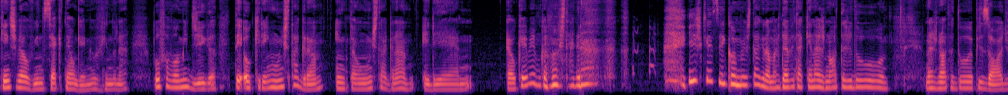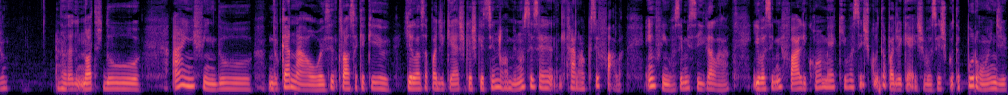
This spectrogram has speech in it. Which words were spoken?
Quem estiver ouvindo, se é que tem alguém me ouvindo, né? Por favor, me diga. Eu criei um Instagram, então o Instagram, ele é é o que mesmo que é o meu Instagram? Esqueci qual é o meu Instagram, mas deve estar aqui nas notas do nas notas do episódio notas do. Ah, enfim, do, do canal. Esse troço aqui que, que lança podcast, que eu esqueci o nome. Não sei se é canal que se fala. Enfim, você me siga lá e você me fale como é que você escuta podcast. Você escuta por onde?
